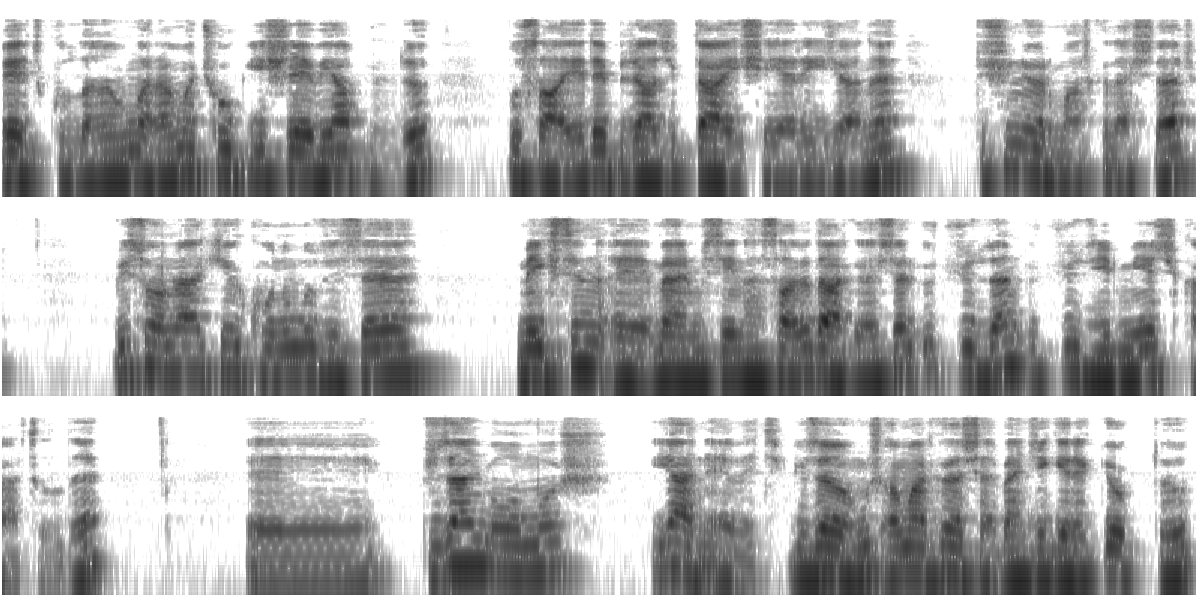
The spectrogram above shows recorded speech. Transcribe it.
evet kullanım var ama çok işlev yapmıyordu. Bu sayede birazcık daha işe yarayacağını düşünüyorum arkadaşlar. Bir sonraki konumuz ise Max'in e, mermisinin hasarı da arkadaşlar 300'den 320'ye çıkartıldı. Ee, güzel mi olmuş? Yani evet güzel olmuş ama arkadaşlar bence gerek yoktu.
